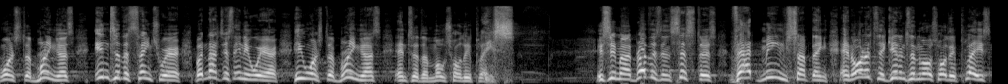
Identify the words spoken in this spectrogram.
wants to bring us into the sanctuary, but not just anywhere. He wants to bring us into the most holy place. You see, my brothers and sisters, that means something. In order to get into the most holy place,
